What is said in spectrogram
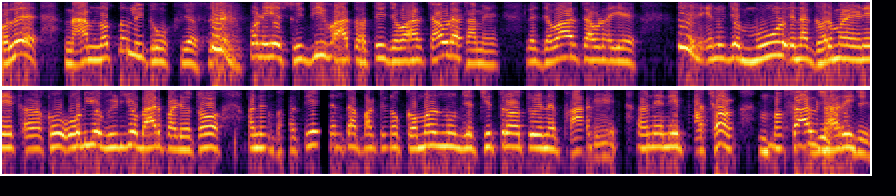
ભલે નામ નહોતું લીધું પણ એ સીધી વાત હતી જવાહર ચાવડા સામે. એટલે જવાહર ચાવડાએ એનું જે મૂળ એના ઘરમાં એને એક આખો ઓડિયો વીડિયો બહાર પાડ્યો હતો અને ભારતીય જનતા પાર્ટીનો કમળનું જે ચિત્ર હતું એને ફાડી અને એની પાછળ મસાલ જી, ધારી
